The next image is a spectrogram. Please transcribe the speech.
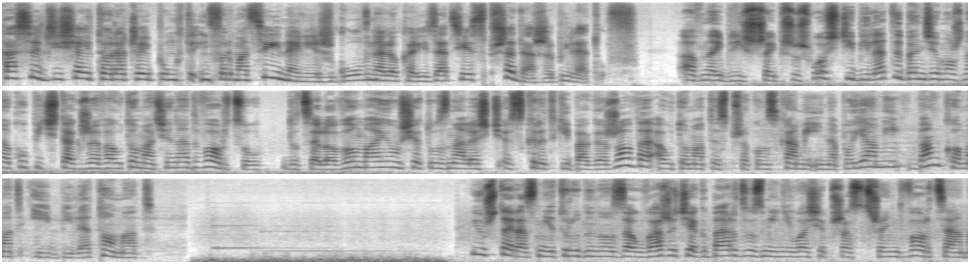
Kasy dzisiaj to raczej punkty informacyjne niż główne lokalizacje sprzedaży biletów. A w najbliższej przyszłości bilety będzie można kupić także w automacie na dworcu. Docelowo mają się tu znaleźć skrytki bagażowe, automaty z przekąskami i napojami, bankomat i biletomat. Już teraz nie trudno zauważyć, jak bardzo zmieniła się przestrzeń dworca.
